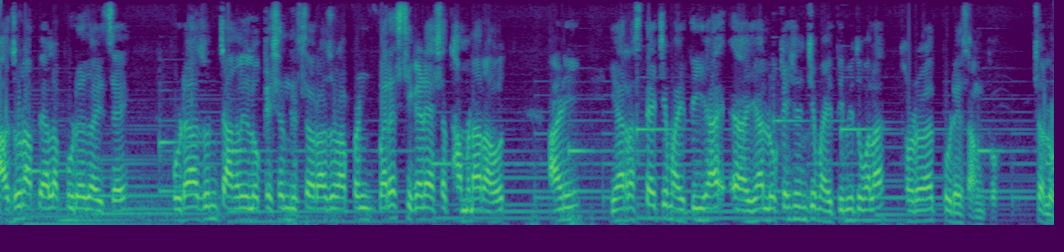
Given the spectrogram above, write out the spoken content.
अजून आपल्याला पुढे जायचं आहे पुढे अजून चांगले लोकेशन दिसल्यावर अजून आपण बऱ्याच ठिकाणी अशा थांबणार आहोत. आणि या रस्त्याची माहिती ह्या ह्या लोकेशनची माहिती मी तुम्हाला थोड्या वेळात पुढे सांगतो. चलो.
